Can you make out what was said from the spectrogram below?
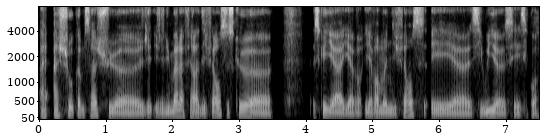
à, chaud comme ça, j'ai du mal à faire la différence. Est-ce que est-ce qu'il y a, y, a, y a, vraiment une différence? Et si oui, c'est quoi?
